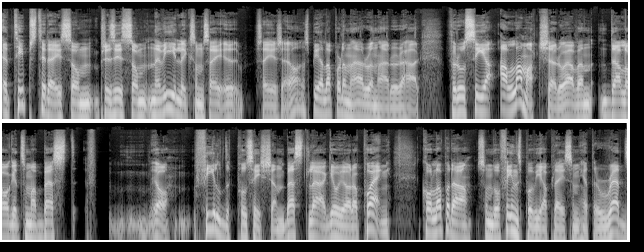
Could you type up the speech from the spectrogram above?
ett tips till dig, som, precis som när vi liksom säger, säger så här, ja, spela på den här och den här och det här. För att se alla matcher och även det laget som har bäst ja, field position, bäst läge att göra poäng. Kolla på det som då finns på Viaplay som heter Red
